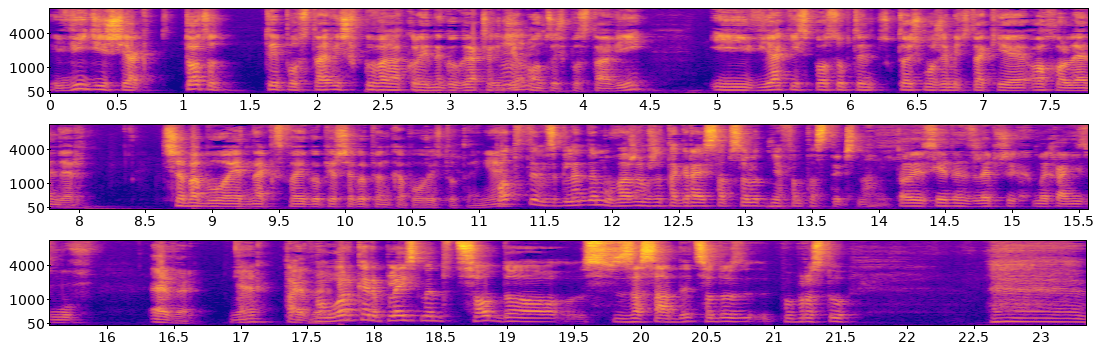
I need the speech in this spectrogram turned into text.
widzisz, jak to, co ty postawisz, wpływa na kolejnego gracza, gdzie on coś postawi i w jaki sposób ten ktoś może mieć takie, o Holender, trzeba było jednak swojego pierwszego pionka położyć tutaj, nie? Pod tym względem uważam, że ta gra jest absolutnie fantastyczna. To jest jeden z lepszych mechanizmów ever, nie? Tak, ever. bo worker placement co do zasady, co do po prostu e,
